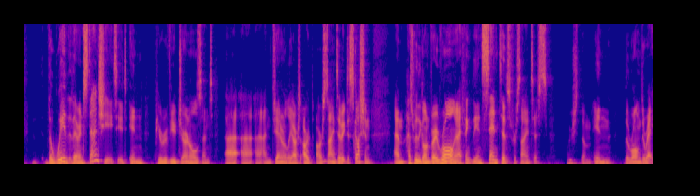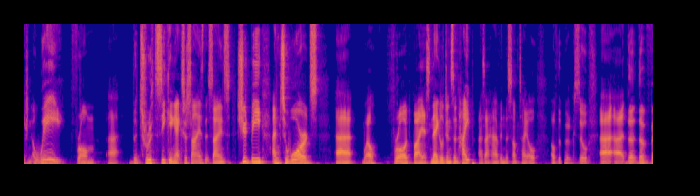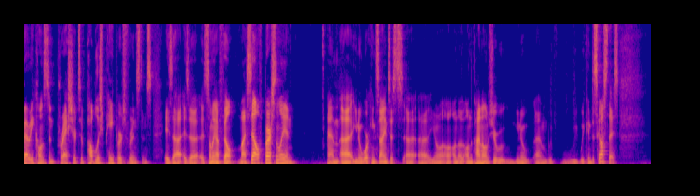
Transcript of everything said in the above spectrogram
the way that they're instantiated in peer-reviewed journals and uh, uh, and generally our, our, our scientific discussion um, has really gone very wrong. And I think the incentives for scientists push them in the wrong direction, away from uh, the truth-seeking exercise that science should be, and towards uh, well, fraud, bias, negligence, and hype, as I have in the subtitle of the book. So uh, uh, the the very constant pressure to publish papers, for instance, is a, is a is something I felt myself personally, and um, uh, you know, working scientists, uh, uh, you know, on, on, on, the panel, I'm sure, we, you know, um, we, we can discuss this.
